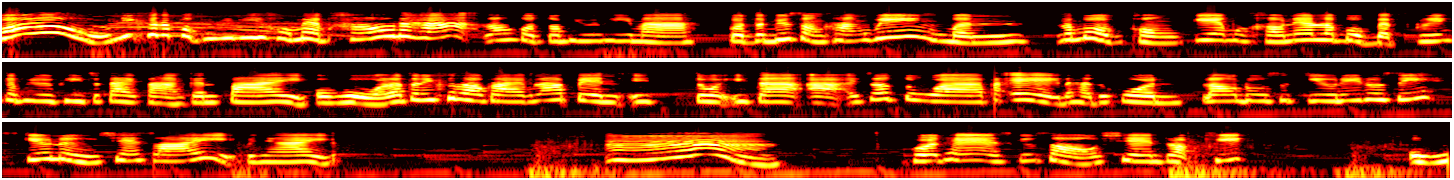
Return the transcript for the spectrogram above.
ว้าว นี่คือระบบ PVP ของแมปเขานะคะ ลองกดตัว PVP มา กด W สองครั้งวิ่ง เหมือนระบบของเกมของเขาเนี่ย ระบบแบบ Green กับ PVP จะแตกต่างกันไป โอ้โห แล้วตอนนี้คือเรากลายร่างเป็นไอตัวอีตาอะไอเจ้าตัวพระเอกนะคะทุกคน ลองดูสกิลนี้ดูสิ สกิลหนึ่งเชนไลท์เป็นยังไง อืมโคตรเทสกิลสองเชนดรอปคิก โอ้โห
